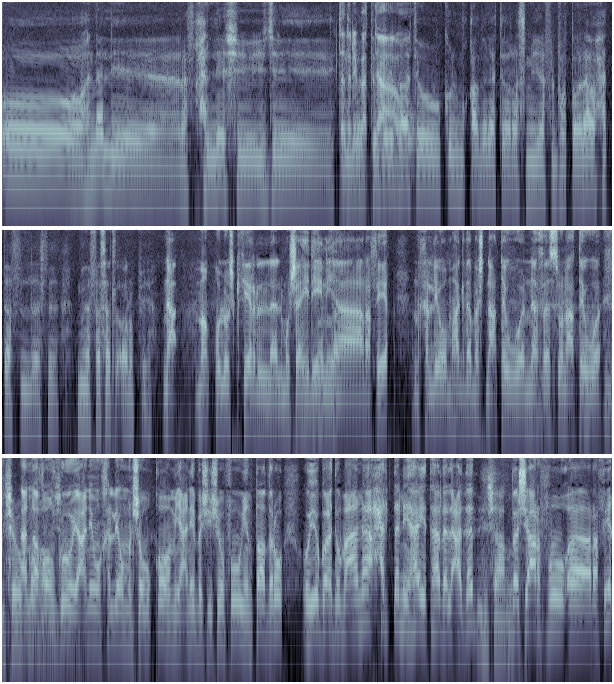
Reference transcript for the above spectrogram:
وهنا اللي رفيق حليش يجري تاعو. تدريباته وكل مقابلاته الرسمية في البطولة وحتى في ال- في المنافسات الأوروبية نعم ما نقولوش كثير المشاهدين يا رفيق نخليهم هكذا باش نعطيو النفس ونعطيو الله. يعني ونخليهم نشوقوهم يعني باش يشوفوا وينتظروا ويقعدوا معنا حتى نهاية هذا العدد إن شاء الله باش يعرفوا آه، رفيق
